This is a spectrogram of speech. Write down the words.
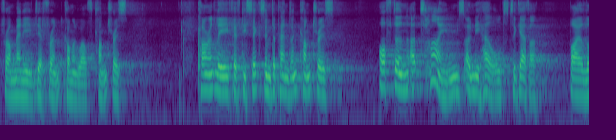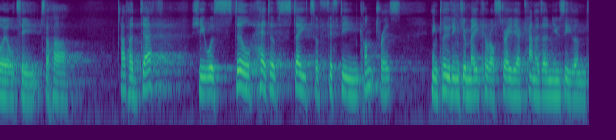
from many different Commonwealth countries. Currently, 56 independent countries, often at times only held together by a loyalty to her. At her death, she was still head of state of 15 countries including Jamaica, Australia, Canada, New Zealand,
